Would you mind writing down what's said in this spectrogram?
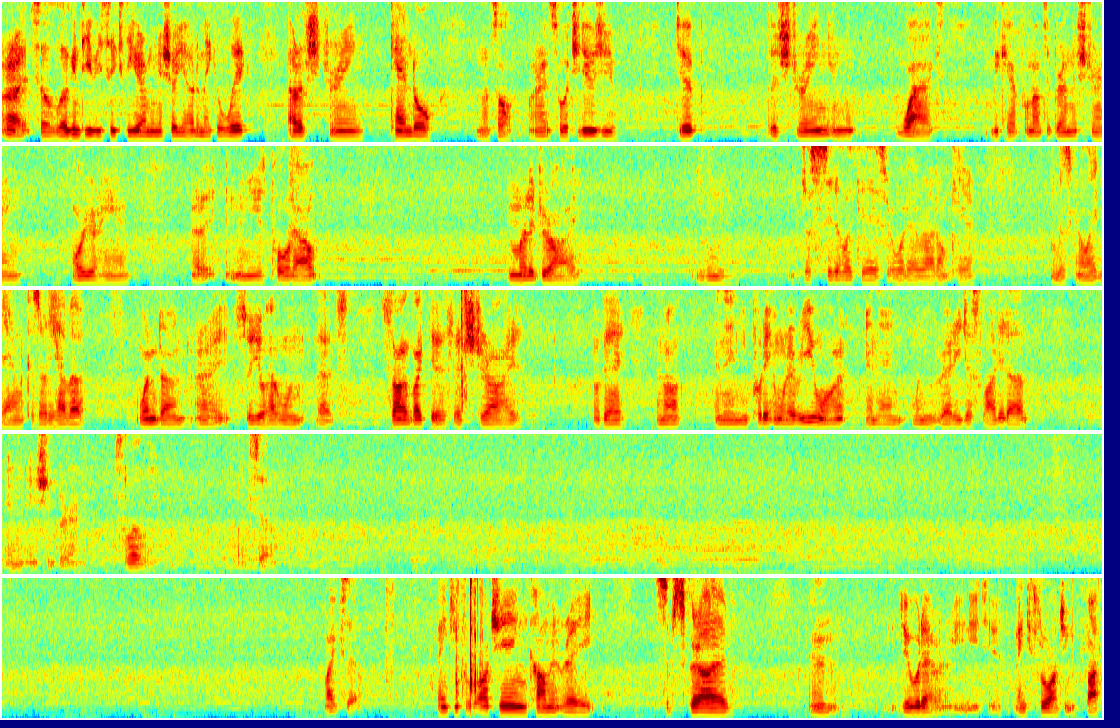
Alright, so Logan TV60 here. I'm going to show you how to make a wick out of string, candle, and that's all. Alright, so what you do is you dip the string in the wax. Be careful not to burn the string or your hand. Right, and then you just pull it out and let it dry. You can just sit it like this or whatever, I don't care. I'm just going to lay it down because I already have a one done. Alright, so you'll have one that's solid like this, that's dried. Okay, and I'll, and then you put it in whatever you want, and then when you're ready, just slide it up, and it should burn slowly, like so. Like so. Thank you for watching, comment, rate, subscribe, and do whatever you need to. Thanks for watching. Bye.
